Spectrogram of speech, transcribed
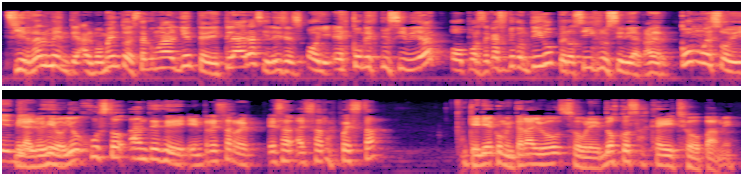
Si realmente al momento de estar con alguien te declaras y le dices, oye, ¿es con exclusividad o por si acaso estoy contigo, pero sin exclusividad? A ver, ¿cómo es hoy en día? Mira, Luis digo, yo justo antes de entrar a esa, esa, esa respuesta, quería comentar algo sobre dos cosas que ha dicho Pame.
